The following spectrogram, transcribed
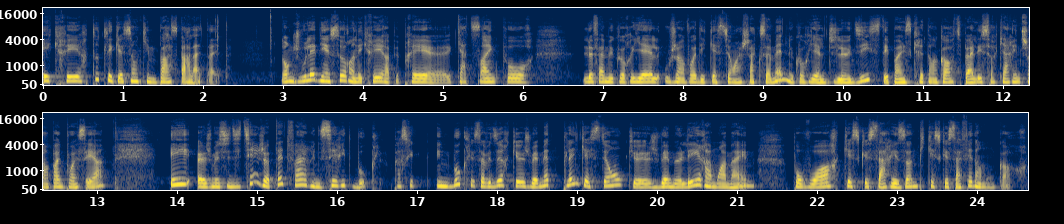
écrire toutes les questions qui me passent par la tête. Donc, je voulais bien sûr en écrire à peu près 4-5 euh, pour le fameux courriel où j'envoie des questions à chaque semaine, le courriel du lundi. Si t'es pas inscrite encore, tu peux aller sur carinechampagne.ca. Et euh, je me suis dit, tiens, je vais peut-être faire une série de boucles. Parce qu'une boucle, ça veut dire que je vais mettre plein de questions que je vais me lire à moi-même pour voir qu'est-ce que ça résonne puis qu'est-ce que ça fait dans mon corps.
